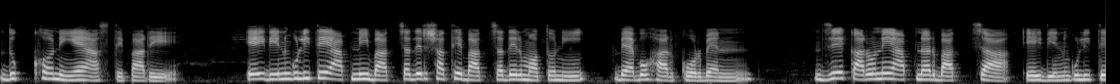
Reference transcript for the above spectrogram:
দুঃখ নিয়ে আসতে পারে। এই দিনগুলিতে আপনি বাচ্চাদের সাথে বাচ্চাদের মতনই ব্যবহার করবেন। যে কারণে আপনার বাচ্চা এই দিনগুলিতে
